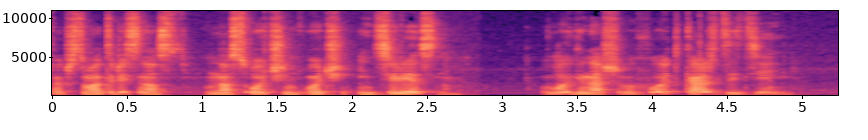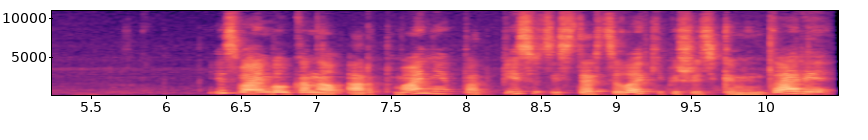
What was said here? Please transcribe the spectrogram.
Так что смотрите, нас, у нас очень-очень интересно. Влоги наши выходят каждый день. И с вами был канал Art Money. Подписывайтесь, ставьте лайки, пишите комментарии.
